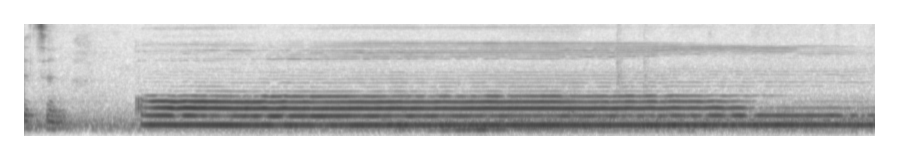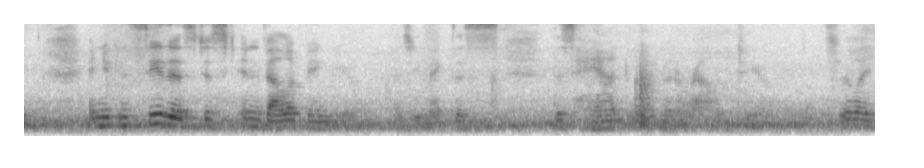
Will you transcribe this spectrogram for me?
that's an om. And you can see this just enveloping you as you make this this hand movement around you. It's really,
